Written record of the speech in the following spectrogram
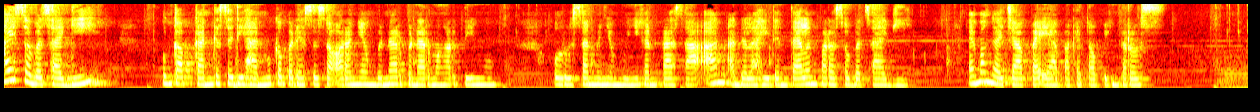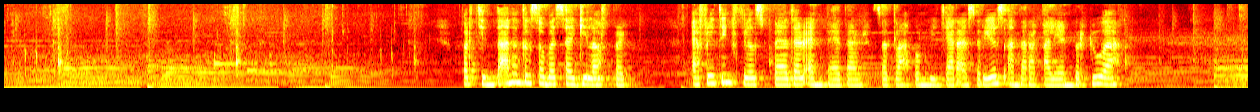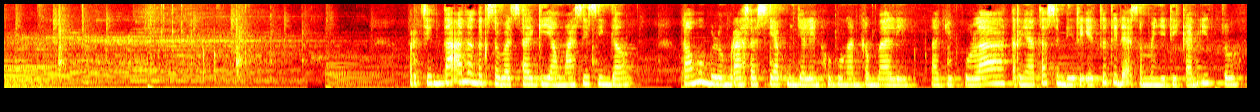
Hai Sobat Sagi, ungkapkan kesedihanmu kepada seseorang yang benar-benar mengertimu. Urusan menyembunyikan perasaan adalah hidden talent para Sobat Sagi. Emang gak capek ya pakai topping terus? Percintaan untuk Sobat Sagi Lovebird. Everything feels better and better setelah pembicaraan serius antara kalian berdua. Percintaan untuk sobat Sagi yang masih single. Kamu belum merasa siap menjalin hubungan kembali. Lagi pula, ternyata sendiri itu tidak semenyedihkan itu.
